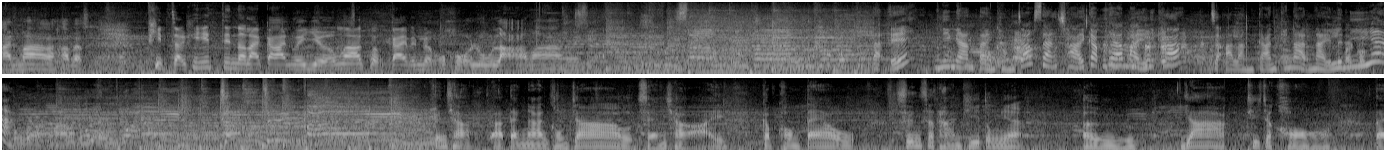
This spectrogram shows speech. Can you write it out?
ารมากอะค่ะแบบผิดจากที่จินตนาการไว้เยอะมากแบบกลายเป็นแบบโอ้โหหรูหรามากเลยอะ แต่เอ๊ะ นี่งานแต่งของเจ้าแสงฉายกับแพรไหมนี่คะ จะอลังการขนาดไหนล่ะเนี่ย ตรงสนามม้ามันก็มีทางเป็นฉากอ่าแต่งงานของเจ้าแสงฉายกับของแต้ว ซึ่งสถานที่ตรงเนี้ยเออยากที่จะขอ แต่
